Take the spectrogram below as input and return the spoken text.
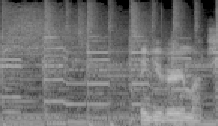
Thank you very much.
